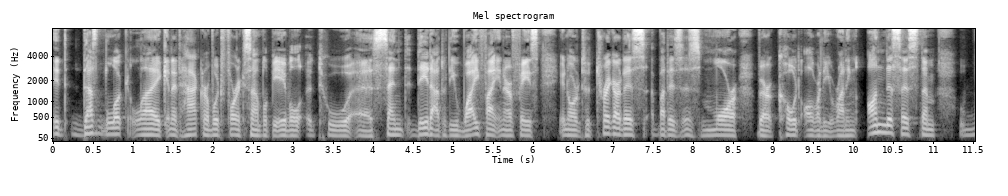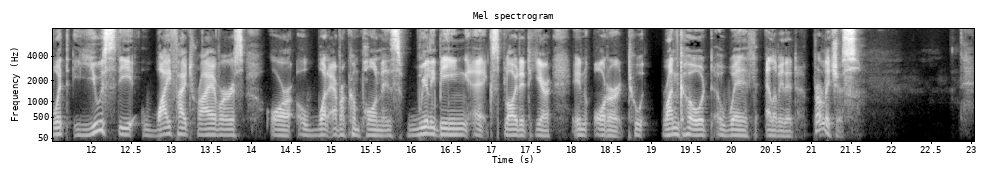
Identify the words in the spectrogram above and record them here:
It doesn't look like an attacker would, for example, be able to uh, send data to the Wi-Fi interface in order to trigger this, but this is more where code already running on the system would use the Wi-Fi drivers or whatever component is really being exploited here in order to run code with elevated privileges.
